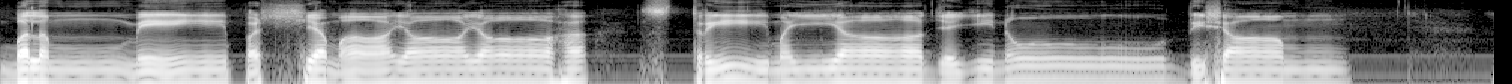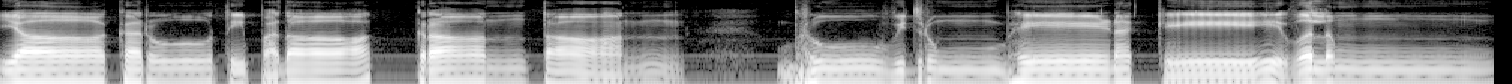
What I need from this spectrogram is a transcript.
बलं मे पश्य मायायाः स्त्रीमय्या जयिनो दिशाम्। या करोति पदाक्रान्तान् भ्रूविजृम्भेण केवलम्।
